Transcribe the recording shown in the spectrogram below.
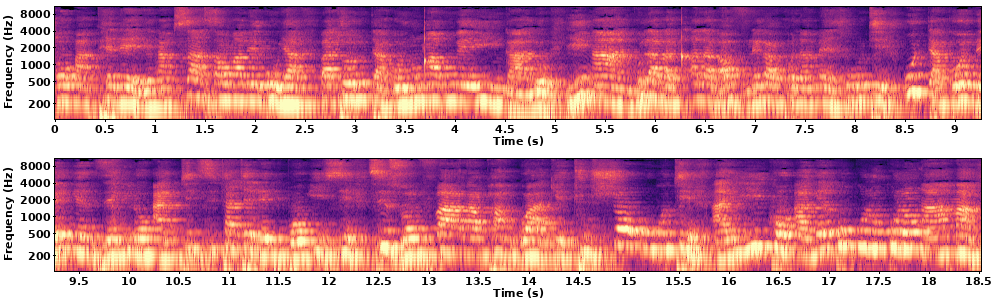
isithixo aphelele ngakusasa uma bebuya bathola uDagoni unqamuke izingalo yingani? Kulaba qala bavuleka khona amehlo ukuthi uDagoni bekungenzeki lo anti sithathe leli bhokisi sizolifaka phambi kwakhe to show ukuthi ayikho akekho uNkulunkulu ongama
